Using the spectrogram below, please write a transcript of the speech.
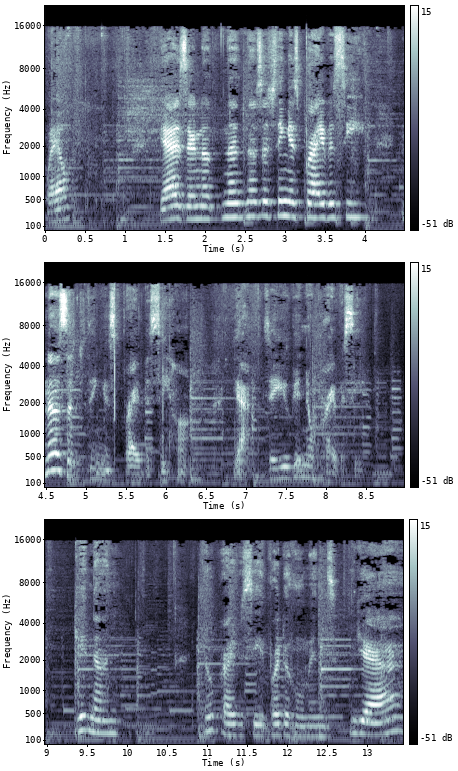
Well, yeah, is there no, no, no such thing as privacy? No such thing as privacy, huh? Yeah, so you get no privacy. Get none. No privacy for the humans. Yeah.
